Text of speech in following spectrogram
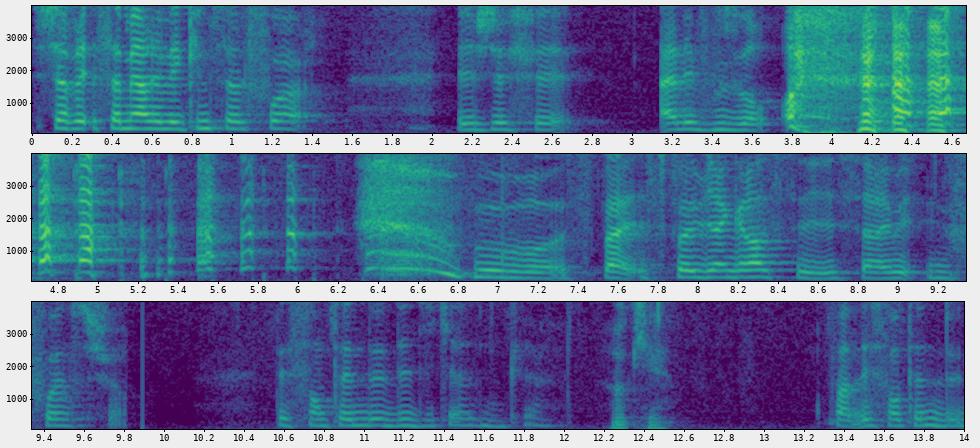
Ça m'est arrivé qu'une seule fois et j'ai fait allez-vous-en. bon, bon, c'est pas, c'est pas bien grave, c'est c'est arrivé une fois sur des centaines de dédicaces. Donc, euh, Ok. enfin, des centaines de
